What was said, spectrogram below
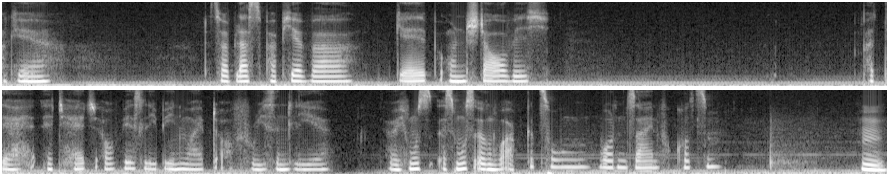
Okay. Das verblasste Papier war gelb und staubig. But there, it had obviously been wiped off recently. Aber ich muss, es muss irgendwo abgezogen worden sein vor kurzem. Hm.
